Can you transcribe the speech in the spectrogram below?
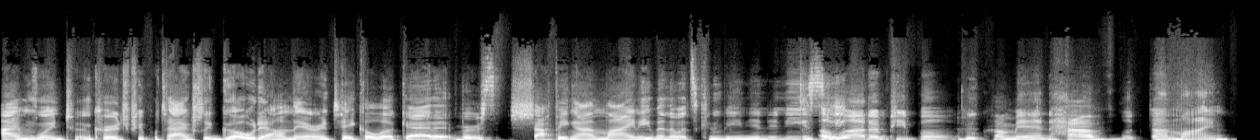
I'm going to encourage people to actually go down there and take a look at it versus shopping online, even though it's convenient and easy. A lot of people who come in have looked online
